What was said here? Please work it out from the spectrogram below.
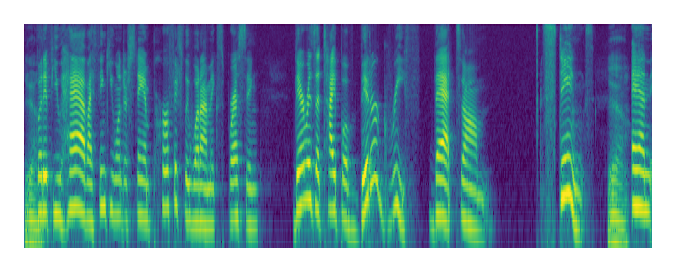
Mm-hmm. Yeah. But if you have, I think you understand perfectly what I'm expressing. There is a type of bitter grief that um, stings Yeah. and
